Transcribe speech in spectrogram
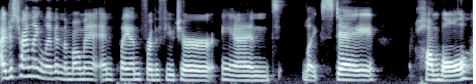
i just try and like live in the moment and plan for the future and like stay humble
